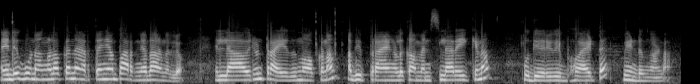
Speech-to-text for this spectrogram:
അതിന്റെ ഗുണങ്ങളൊക്കെ നേരത്തെ ഞാൻ പറഞ്ഞതാണല്ലോ. എല്ലാവരും ട്രൈ ചെയ്ത് നോക്കണം. അഭിപ്രായങ്ങൾ കമൻസിൽ അറിയിക്കണം. പുതിയൊരു വിഭവമായിട്ട് വീണ്ടും കാണാം.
